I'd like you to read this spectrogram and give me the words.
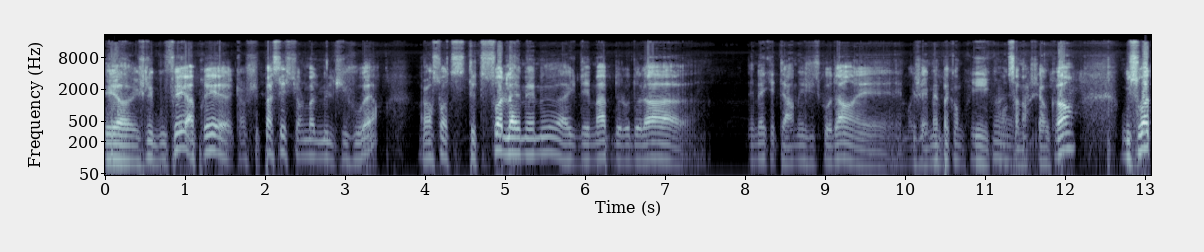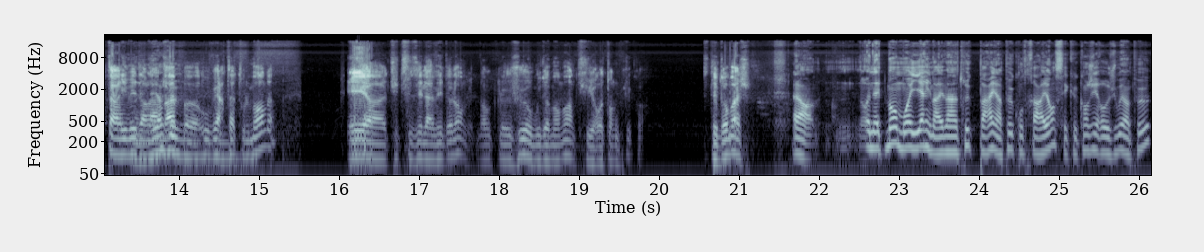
Et euh, je l'ai bouffé. Après, euh, quand je suis passé sur le mode multijoueur, alors soit c'était soit de la MME avec des maps de l'au-delà, euh, des mecs étaient armés jusqu'aux dents et moi j'avais même pas compris comment Ouais. ça marchait encore. Ou soit t'arrivais Ouais, dans la map je- euh, ouverte à tout le monde et euh, tu te faisais laver de langue. Donc le jeu au bout d'un moment tu y retournes plus quoi. C'était dommage. Alors, honnêtement, moi hier, il m'arrivait un truc pareil, un peu contrariant, c'est que quand j'ai rejoué un peu,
